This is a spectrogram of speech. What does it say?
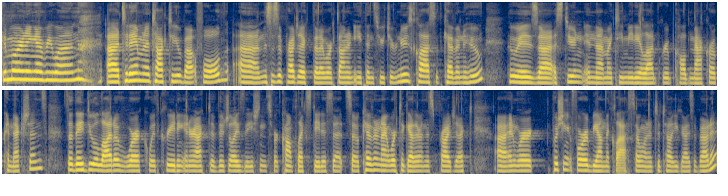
Good morning, everyone. Uh, today I'm going to talk to you about Fold. Um, this is a project that I worked on in Ethan's Future News class with Kevin Hu, who is uh, a student in the MIT Media Lab group called Macro Connections. So they do a lot of work with creating interactive visualizations for complex data sets. So Kevin and I work together on this project, uh, and we're pushing it forward beyond the class. So I wanted to tell you guys about it.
